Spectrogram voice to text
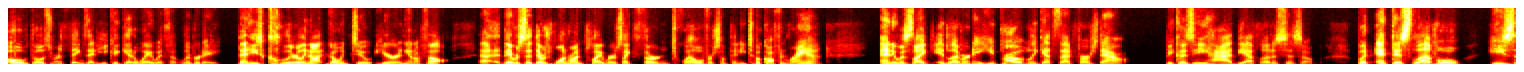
oh, those were things that he could get away with at Liberty that he's clearly not going to here in the NFL. Uh, there was a, there was one run play where it's like third and twelve or something. He took off and ran, and it was like in Liberty, he probably gets that first down because he had the athleticism. But at this level, he's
